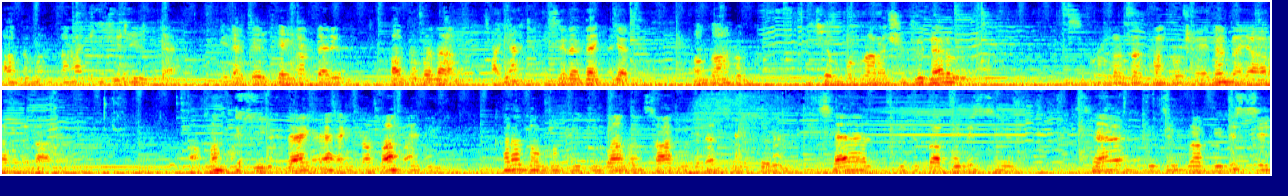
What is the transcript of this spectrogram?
adımın daha küçücüğünde yine bir peygamberin adımına, ayak izine denk gel. Allah'ım, bütün bunlara şükürler olsun. Bizi buralardan mahrum eyleme ya Alemin. Allah dedi, La ilahe illallah dedi. Kara donlu Beytullah'ın sahibine sığındı. Sen bizim Rabbimizsin. Sen bizim Rabbimizsin.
